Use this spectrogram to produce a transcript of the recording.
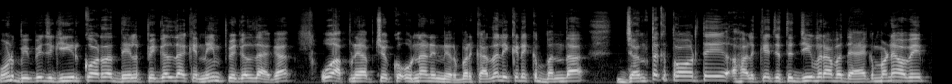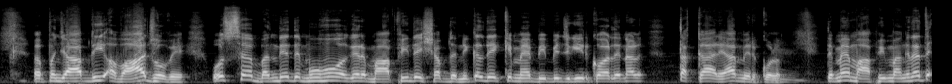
ਹੁਣ ਬੀਬੀ ਜਗੀਰ ਕੌਰ ਦਾ ਦਿਲ ਪਿਘਲਦਾ ਕਿ ਨਹੀਂ ਪਿਘਲਦਾ ਹੈਗਾ ਉਹ ਆਪਣੇ ਆਪ ਚ ਉਹਨਾਂ ਨੇ ਨਿਰਭਰ ਕਰਦਾ ਲੇਕਿਨ ਇੱਕ ਬੰਦਾ ਜਨਤਕ ਤੌਰ ਤੇ ਹਲਕੇ ਚ ਤੀਜੀ ਵਾਰ ਵਿਧਾਇਕ ਬਣਿਆ ਹੋਵੇ ਪੰਜਾਬ ਦੀ ਆਵਾਜ਼ ਹੋਵੇ ਉਸ ਬੰਦੇ ਦੇ ਮੂੰਹੋਂ ਅਗਰ ਮਾਫੀ ਦੇ ਸ਼ਬਦ ਨਿਕਲਦੇ ਕਿ ਮੈਂ ਬੀਬੀ ਜਗੀਰ ਕੌਰ ਦੇ ਨਾਲ ਧੱਕਾ ਰਿਹਾ ਮੇਰੇ ਕੋਲ। ਤੇ ਮੈਂ ਮਾਫੀ ਮੰਗਦਾ ਤੇ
